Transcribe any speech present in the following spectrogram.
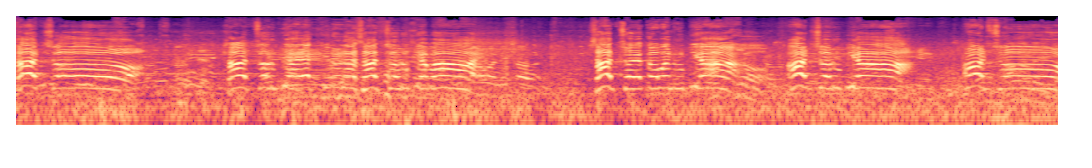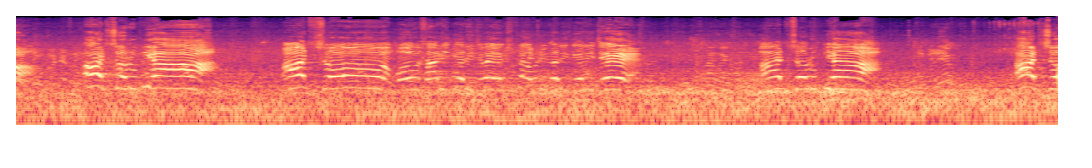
સાતસો. સાતસો રૂપિયા એક કિલો ના સાતસો રૂપિયા ભાઈ. સાતસો એકાવન રૂપિયા. આઠસો. રૂપિયા. આઠસો. આઠસો રૂપિયા. આઠસો. બહુ સારી કેરી છે એક્સ્ટ્રા ઓર્ડિનરી કેરી છે. આઠસો રૂપિયા. આઠસો.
